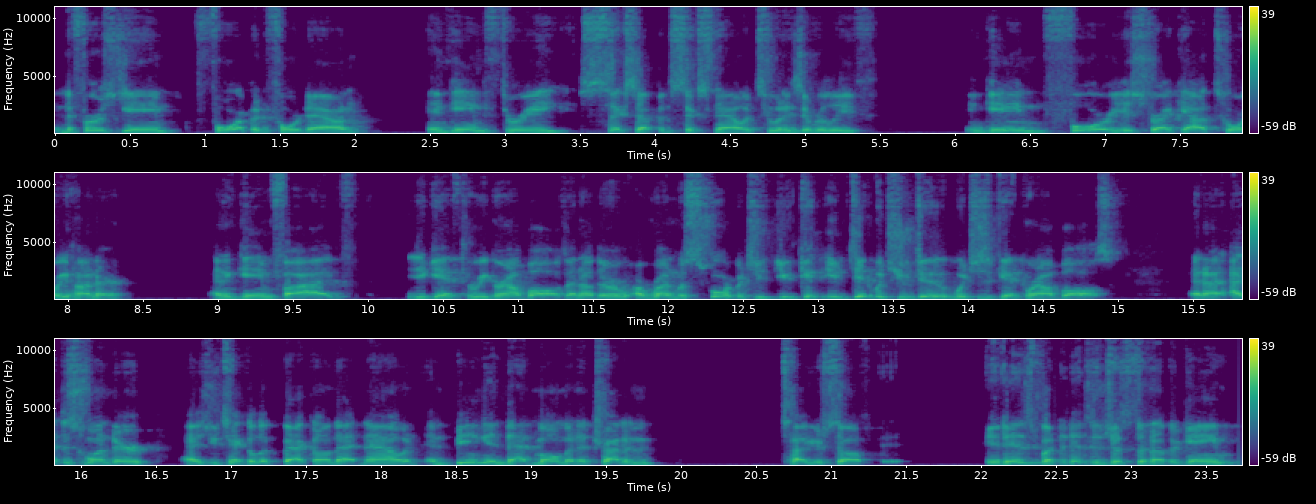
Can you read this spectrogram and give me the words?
In the first game, four up and four down. In game three, six up and six down with two innings of relief. In game four, you strike out Torii Hunter. And in game five, you get three ground balls. I know there a run was scored, but you you get you did what you do, which is get ground balls. And I, I just wonder, as you take a look back on that now and, and being in that moment and try to tell yourself it is, but it isn't just another game.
